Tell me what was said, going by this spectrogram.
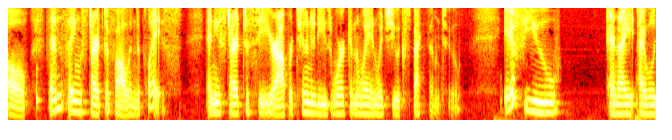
Oh, then things start to fall into place and you start to see your opportunities work in the way in which you expect them to. If you and I, I will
